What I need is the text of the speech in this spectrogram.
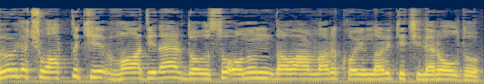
Öyle çoğalttı ki vadiler dolusu onun davarları, koyunları, keçileri oldu.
